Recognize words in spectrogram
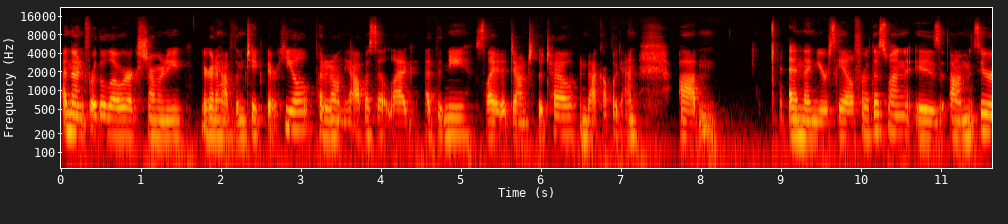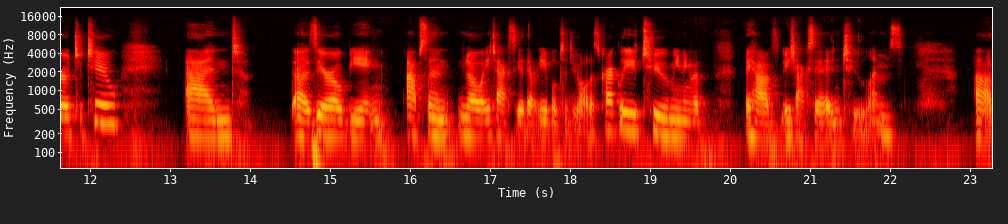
And then for the lower extremity, you're going to have them take their heel, put it on the opposite leg at the knee, slide it down to the toe, and back up again. Um, and then your scale for this one is um, zero to two, and uh, zero being absent, no ataxia, they're able to do all this correctly. Two meaning that they have ataxia in two limbs. Uh,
